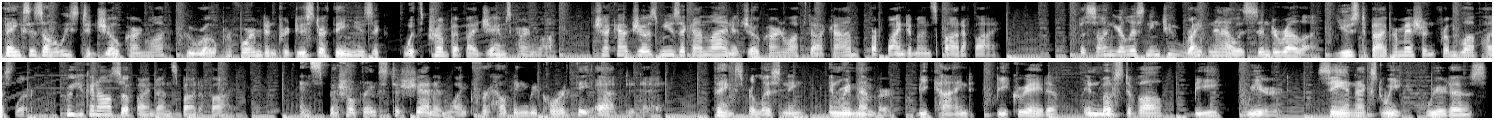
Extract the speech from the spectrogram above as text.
Thanks as always to Joe Carnwath, who wrote, performed, and produced our theme music with Trumpet by James Carnwath. Check out Joe's music online at joecarnwath.com or find him on Spotify. The song you're listening to right now is Cinderella, used by permission from Love Hustler, who you can also find on Spotify. And special thanks to Shannon White for helping record the ad today. Thanks for listening, and remember be kind, be creative, and most of all, be weird. See you next week, weirdos.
